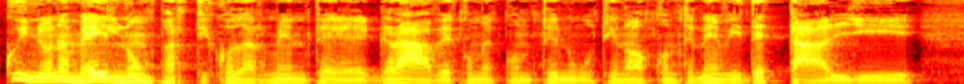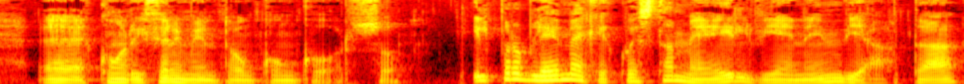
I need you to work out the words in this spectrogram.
quindi una mail non particolarmente grave come contenuti, no? i dettagli eh, con riferimento a un concorso. Il problema è che questa mail viene inviata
